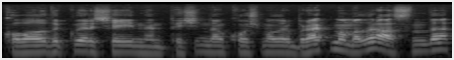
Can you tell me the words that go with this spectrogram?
kovaladıkları şeyin hani peşinden koşmaları bırakmamaları aslında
